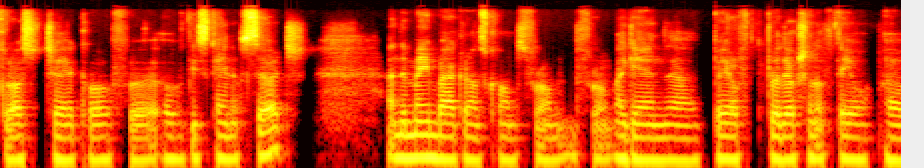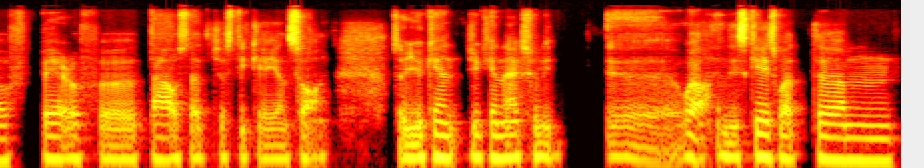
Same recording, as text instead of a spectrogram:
cross check of, uh, of this kind of search. And the main backgrounds comes from, from again, a pair of production of, of pair of uh, taus that just decay and so on. So you can, you can actually, well, in this case, what um,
